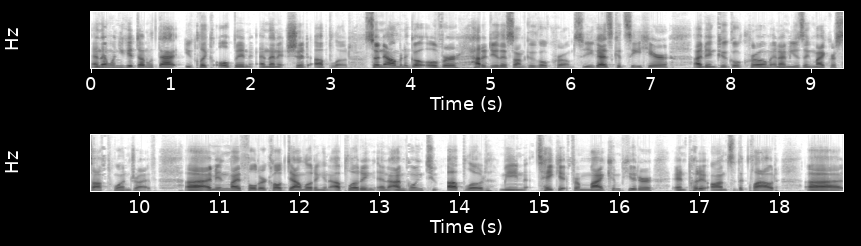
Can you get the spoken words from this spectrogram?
And then when you get done with that, you click open and then it should upload. So now I'm going to go over how to do this on Google Chrome. So you guys could see here, I'm in Google Chrome and I'm using Microsoft OneDrive. Uh, I'm in my folder called downloading and uploading and I'm going to upload, mean take it from my computer and put it onto the cloud. Uh,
